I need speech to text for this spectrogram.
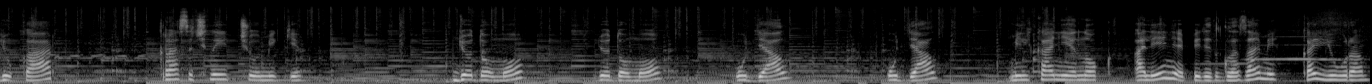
Дюкар. Красочные чумики. Дёдомо. Дёдомо. Удял. Удял. Мелькание ног оленя перед глазами каюра.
